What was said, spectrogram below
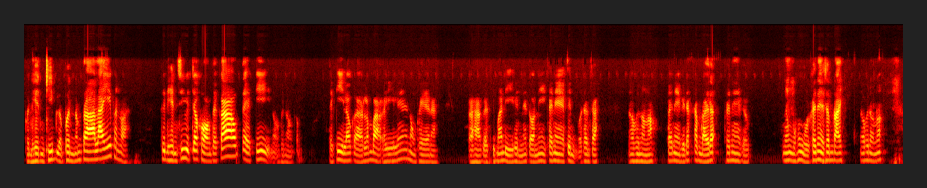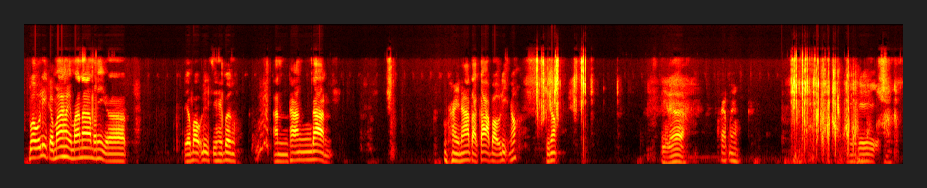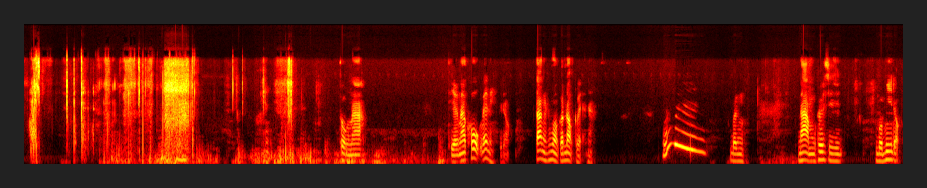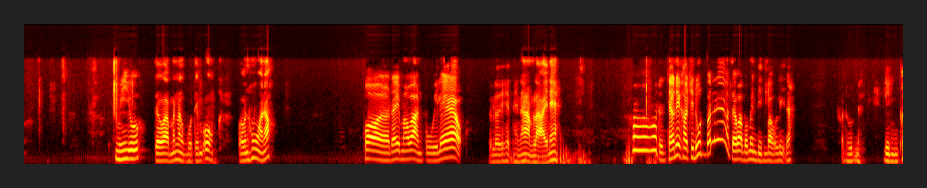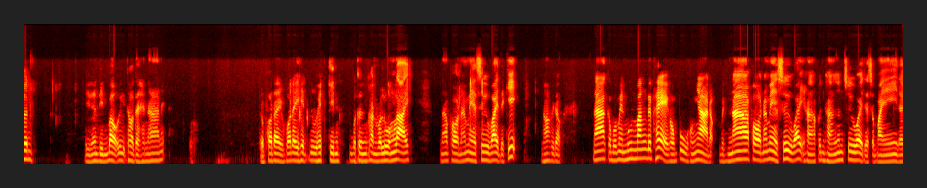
เพิ่นเห็นคลิปแล้วเพิ่นน้ำตาไหลเพิ่นว่าคือเห็นชีวิตเจ้าของแต่ก้าวแต่กี้เนาะพี่น้องกับแต่กี้แล้วก็ลำบากอะไรแล้วน้องแพรนะก็หากสิมาดีขึ้นในตอนนี้แค่แน่ขึ้นว่าท่านซะเนาะพี่น้องเนาะใครแน่ก็จักทำไรละใครแน่ก็ยังบ่ฮู้ว่าใครแน่ทำไรเนาะพี่น้องเนาะเบาลี่ก็มาให้มาหน้ามานี่ก็เดี๋ยวเบาลี่สิให้เบิ่งอันทางด้าน ให้หน้าตากร้าเบาลี่เนาะพี่น้องเดี๋ยวนะแป๊บหนึงนี่เด้ทงนาเถียงนาโคกได้นี่พี่น้องตั้งที่หมวกกันนอกแหละนะอื้อเบิ่งน้ำคือสิบ่มีดอก มีอยู่ แต่ว่ามันหนักบ่เต็มอ่งเพรามันหัวเนาะพ่อได้มาหว่านปุ๋ยแล้วก็เลยเฮ็ดให้น้ำหลายแน่เดี๋ยวแถวนี้เขาสิดูดเบิดแล้วแต่ว่าบ่แม่นดินเบาอีหลินะเขาดูดนี่ดินเพิ่นดินนั้นดินเบาอีหลิเท่าแต่ให้นานี่แต่พอได้พอได้เห็ดอยู่เห็ดกินบ่ถึงขั้นว่าลวงลายนะพ่อนะแม่ซื้อไว้ตะกี้เนาะพี่ดอก นาก็บ่แมนมูลมั่งแท้ๆของปู่ของย่าดอกเป็นนาพ่อหนะแม่ซื้อไว้หาเพิ่นหาเงินซื้อไว้แต่สมัยใด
